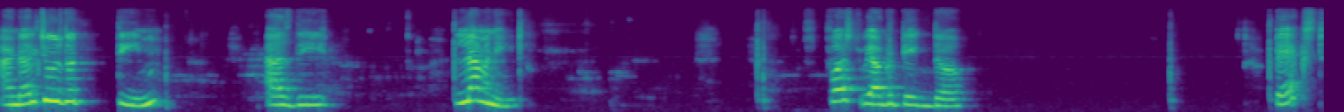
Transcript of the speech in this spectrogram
and I'll choose the theme as the lemonade. First, we have to take the text,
